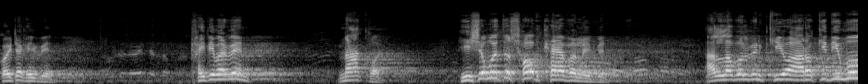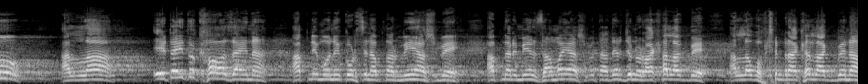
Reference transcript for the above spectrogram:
কয়টা খাইবেন? খাইতে পারবেন? না কয়। হিসেবে তো সব খায়া ফেলাইবেন। আল্লাহ বলবেন কিও আরও কি দিব আল্লাহ, এটাই তো খাওয়া যায় না। আপনি মনে করছেন আপনার মেয়ে আসবে, আপনার মেয়ের জামাই আসবে, তাদের জন্য রাখা লাগবে। আল্লাহ বলছেন, রাখা লাগবে না।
